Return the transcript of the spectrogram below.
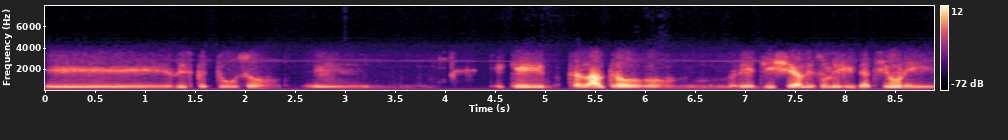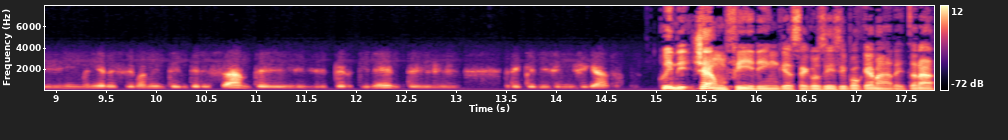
e rispettoso e, e, che tra l'altro reagisce alle sollecitazioni in maniera estremamente interessante, pertinente, ricca di significato. Quindi c'è un feeling, se così si può chiamare, tra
